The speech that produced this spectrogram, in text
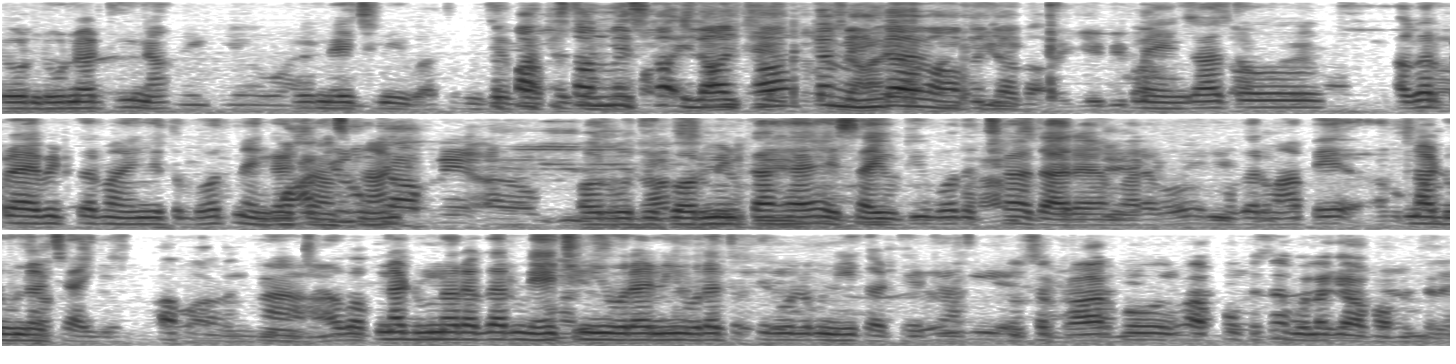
जो डोनर थी ना वो मैच नहीं हुआ तो मुझे तो पाकिस्तान में इसका इलाज था? क्या महँगा है वहाँ पे ज़्यादा? महँगा तो अगर प्राइवेट करवाएँगे तो बहुत महँगा है ट्रांसप्लांट और वो जो गवर्नमेंट का है एस आई बहुत अच्छा अदारा है हमारा वो मगर वहाँ पे अपना डोनर चाहिए। हाँ अब अपना डोनर अगर मैच नहीं हो रहा नहीं हो रहा तो फिर वो लोग नहीं करते तो सरकार को आपको किसने बोला कि आप वापस चले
